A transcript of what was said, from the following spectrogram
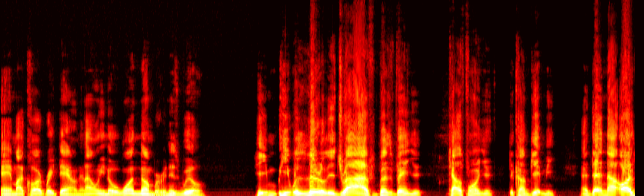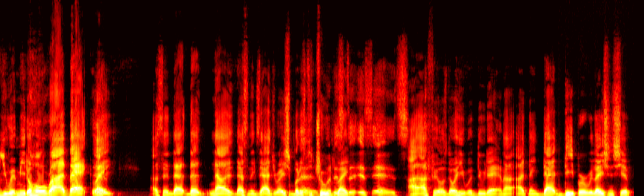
and my car break down and I only know one number in his will. He he would literally drive from Pennsylvania, California to come get me, and then not argue with me the whole ride back. Yeah. Like I said, that that now that's an exaggeration, but it's the truth. It's, like the, it's yeah, it's I, I feel as though he would do that, and I, I think that deeper relationship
